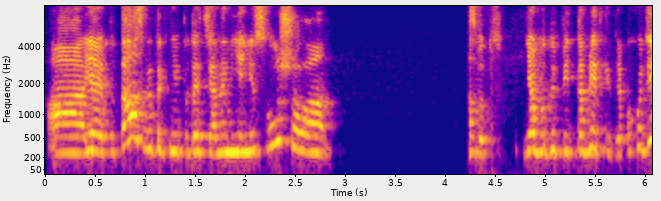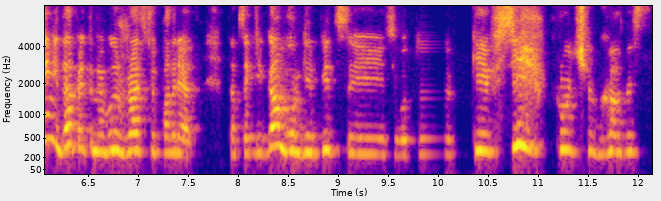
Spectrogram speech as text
А, я и пыталась как-то к ней подойти, она меня не слушала, вот я буду пить таблетки для похудения, да, поэтому я буду жрать все подряд. Там всякие гамбургеры, пиццы, эти вот KFC и прочую гадость.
